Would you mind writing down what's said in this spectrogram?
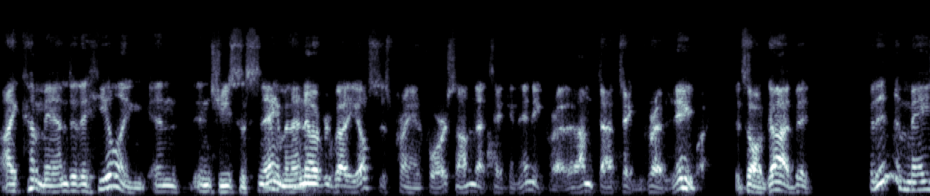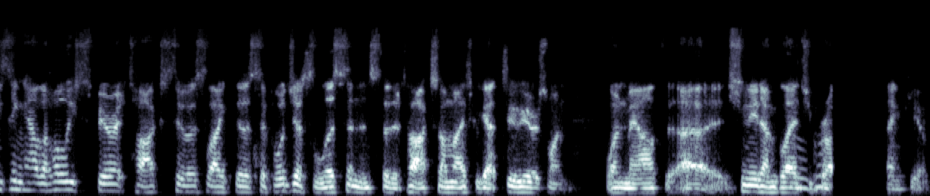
I commanded a healing in in Jesus' name. And I know everybody else is praying for her, so I'm not taking any credit. I'm not taking credit anyway. It's all God. But but isn't it amazing how the Holy Spirit talks to us like this? If we'll just listen instead of talk so much, we got two ears, one one mouth. Uh, Shanita, I'm glad you Mhm. brought. Thank you.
